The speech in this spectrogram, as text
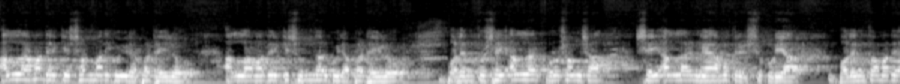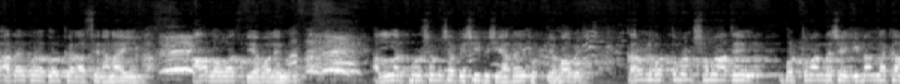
আল্লাহ আমাদেরকে সম্মানী কইরা পাঠাইল। আল্লাহ আমাদেরকে সুন্দর কইরা পাঠাইল। বলেন তো সেই আল্লাহর প্রশংসা, সেই আল্লাহর নিয়ামতের শুকুরিয়া। বলেন তো আমাদের আদায় করা দরকার আছে না নাই? আর আওয়াজ দিয়ে বলেন, আল্লাহর প্রশংসা বেশি বেশি আদায় করতে হবে। কারণ বর্তমান সমাজে, বর্তমান দেশে ইমান রাখা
